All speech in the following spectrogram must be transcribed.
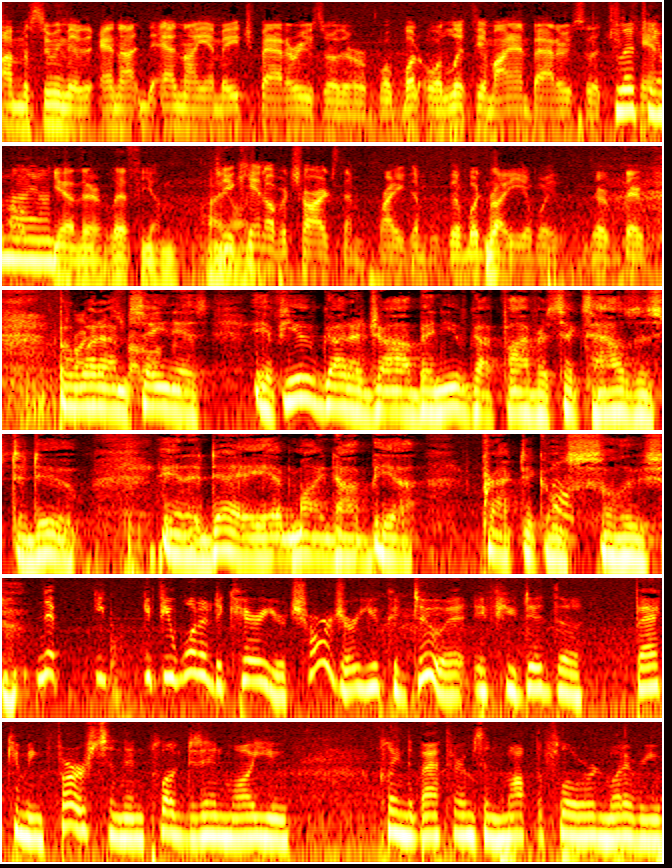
I'm assuming they're NI, NIMH batteries or they're what or lithium ion batteries, so that you Lithium can't, ion. Yeah, they're lithium. So you can't overcharge them, right? There wouldn't be. A way, they're they're. But what I'm saying is, if you've got a job and you've got five or six houses to do in a day, it might not be a practical Well- solution. Nip, you, if you wanted to carry your charger, you could do it if you did the vacuuming first and then plugged it in while you cleaned the bathrooms and mop the floor and whatever you,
